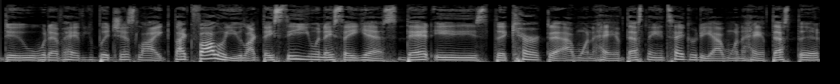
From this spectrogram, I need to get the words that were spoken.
do or whatever have you but just like like follow you. Like they see you and they say yes that is the character i want to have. That's the integrity i want to have. That's the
